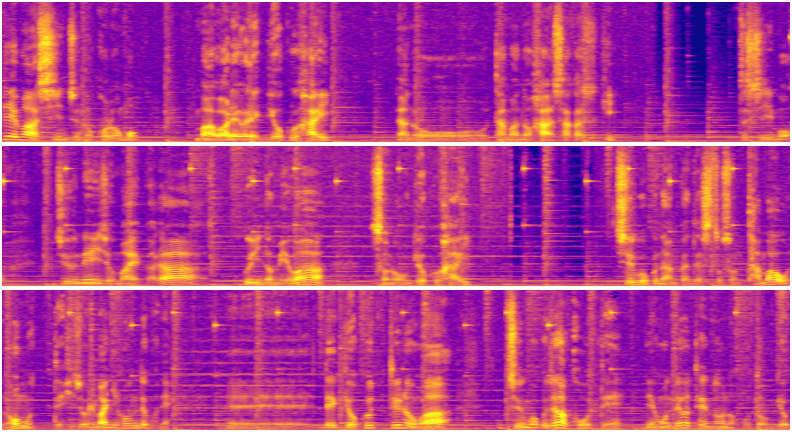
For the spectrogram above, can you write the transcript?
でまあ真珠の衣、まあ、我々玉杯あの玉の葉杯私も10年以上前からぐいのみはその玉杯中国なんかですとその玉を飲むって非常にまあ日本でもね、えー、で玉っていうのは中国では皇帝日本では天皇のことを玉っ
